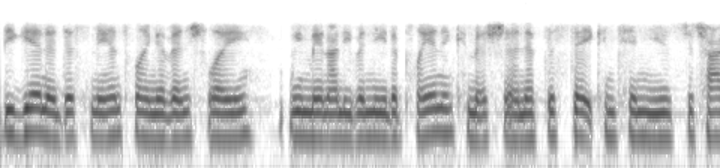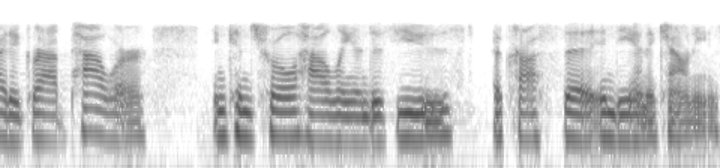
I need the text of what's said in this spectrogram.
begin a dismantling eventually. We may not even need a planning commission if the state continues to try to grab power and control how land is used across the Indiana counties.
